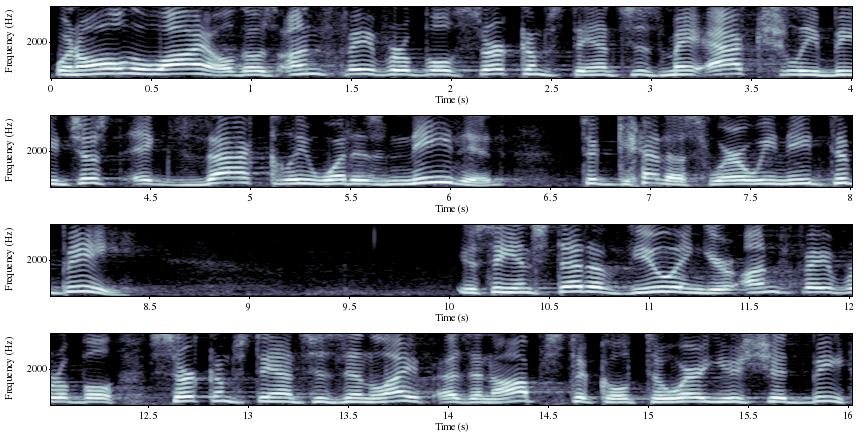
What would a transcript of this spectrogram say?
When all the while, those unfavorable circumstances may actually be just exactly what is needed to get us where we need to be. You see, instead of viewing your unfavorable circumstances in life as an obstacle to where you should be,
